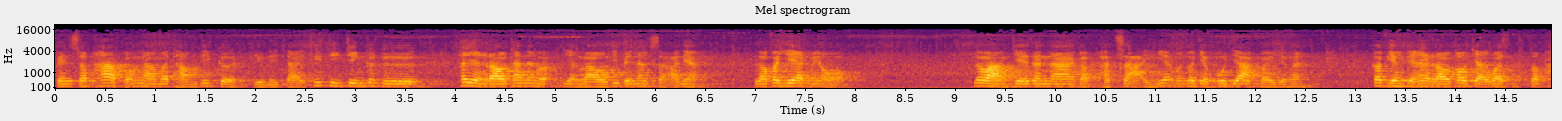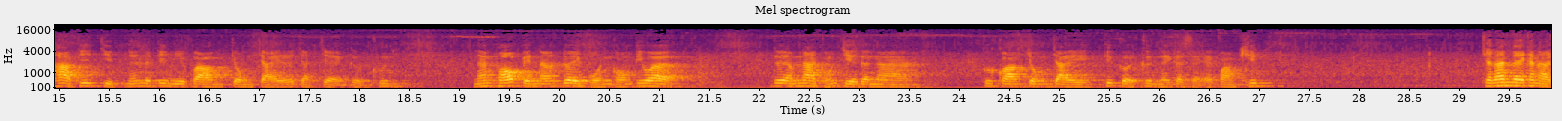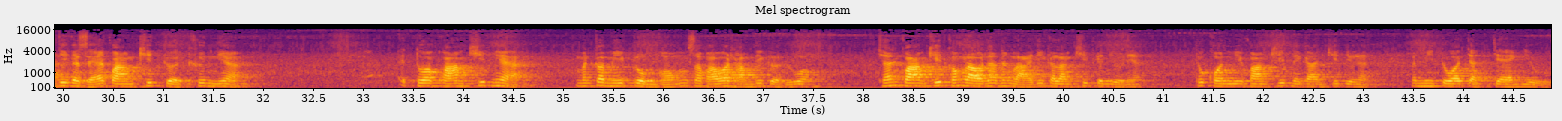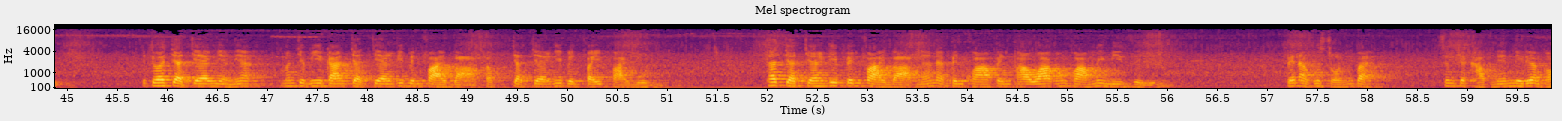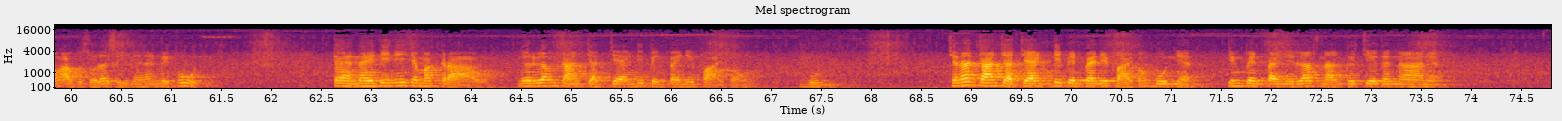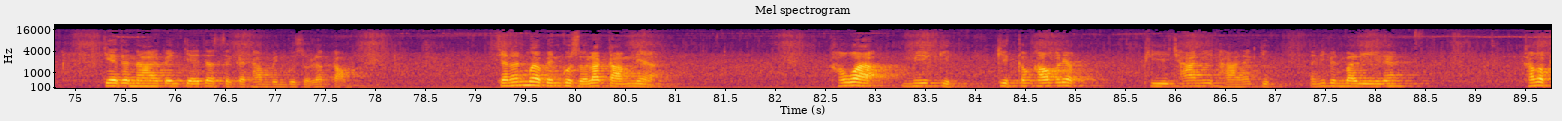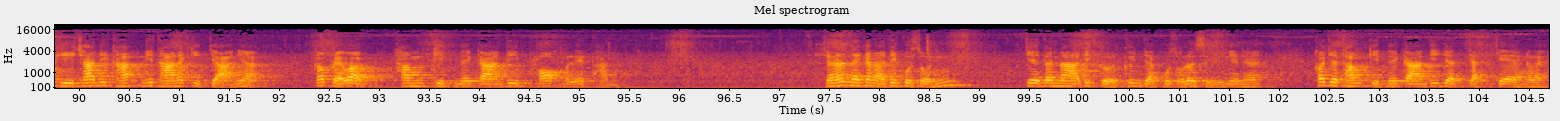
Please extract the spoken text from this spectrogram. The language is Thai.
เป็นสภาพของนามธรรมที่เกิดอยู่ในใจที่จริง ๆ ก็คือ ถ้าอย่างเราท่านอย่างเราที่เป็นนักศึกษาเนี่ยเราก็แยกไม่ออก ระหว่างเจตนากับผัสสะอย่างเงี้ยมันก็จะพูดยากไปใช่ไหมก็เพียงแต่ให้เราเข้าใจว่าสภาพที่จิตนั้นที่มีความจงใจและจัดแจงเกิดขึ้น นั้นเพราะเป็นด้วยผลของที่ว่า ด้วยอำนาจของเจตนา คือความจงใจที่เกิดขึ้นในกระแสความคิด ฉะนั้นในขณะที่กระแสความคิดเกิดขึ้นเนี่ยตัวความคิดเนี่ยมันก็มีกลุ่มของสภาวธรรมที่เกิดร่วม ฉะนั้นความคิดของเราท่านทั้งหลายที่กำลังคิดกันอยู่เนี่ย ทุกคนมีความคิดในการคิดอยู่เนี่ยมันมีตัวจัดแจงอยู่ตัวจัดแจงอย่างเนี้ยมันจะมีการจัดแจงที่เป็นฝ่ายบาปกับจัดแจงที่เป็นไปฝ่ายบุญ ถ้าจัดแจงที่เป็นฝ่ายบาปนั้นเน่ยเป็นความเป็นภาวะของความไม่มีศีล เป็นอกุศลไป ซึ่งจะขับเน้นในเรื่องของอกุศลศีลนั้นไม่พูด แต่ในที่นี้จะมากล่าวในเรื่องการจัดแจงที่เป็นไปในฝ่ายของบุญ ฉะนั้นการจัดแจงที่เป็นไปในฝ่ายของบุญเนี่ยจึงเป็นไปในลักษณะคือเจตนาเนี่ยเจตนาเป็นเจตสิกธรรมเป็นกุศลกรรม ฉะนั้นเมื่อเป็นกุศลกรรมเนี่ย เขาว่ามีกิจกิจของเขาเขาเรียกพีชานิทานกิจ อันนี้เป็นบาลีนะคำว่าพีชานินิทานกิจจาเนี่ยก็แปลว่าทำกิจในการที่เพาะเมล็ดพันธุ์ฉะนั้นในขณะที่กุศลเจตนาที่เกิดขึ้นจากกุศลศีลเนี่ยนะเขาจะทำกิจในการที่จะจัดแจงอะไร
